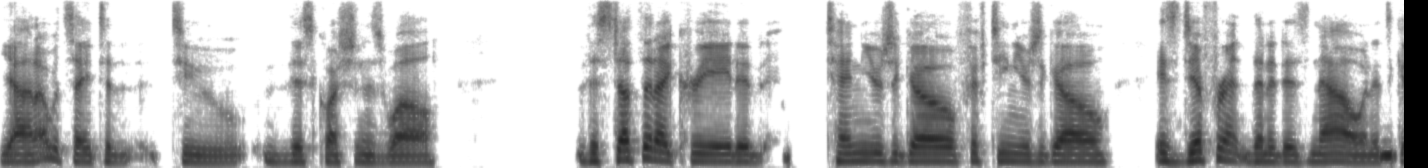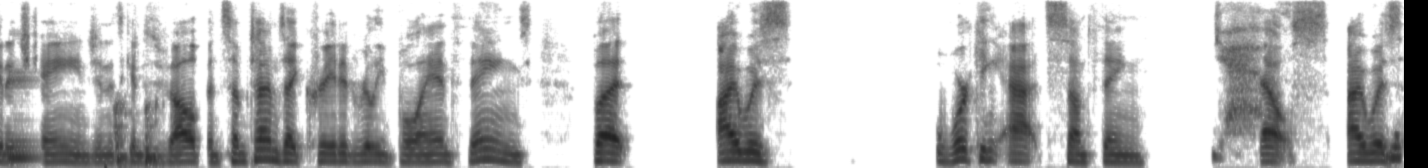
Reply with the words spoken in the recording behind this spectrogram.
Yeah and i would say to to this question as well the stuff that i created 10 years ago 15 years ago is different than it is now and it's mm-hmm. going to change and it's going to develop and sometimes i created really bland things but i was working at something yes. else. I was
